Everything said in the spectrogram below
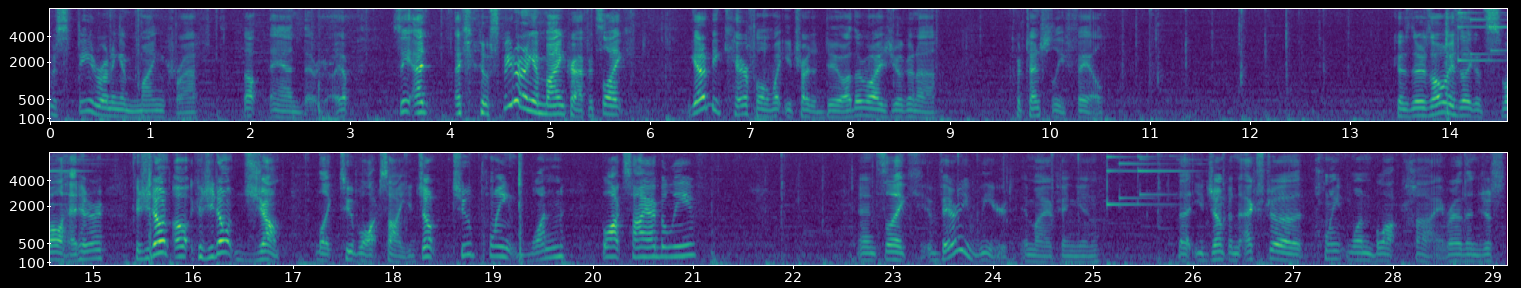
There's speedrunning in Minecraft. Oh, and there we go. Yep. See, I, I, speedrunning in Minecraft, it's like, you gotta be careful on what you try to do, otherwise you're gonna potentially fail because there's always like a small head hitter. Because you don't, oh, because you don't jump like two blocks high. You jump 2.1 blocks high, I believe. And it's like very weird, in my opinion, that you jump an extra 0.1 block high rather than just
